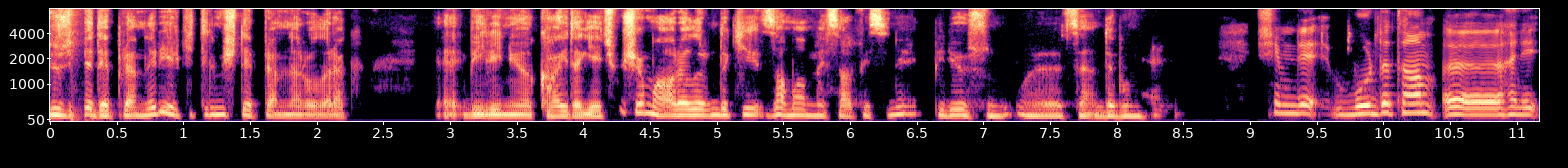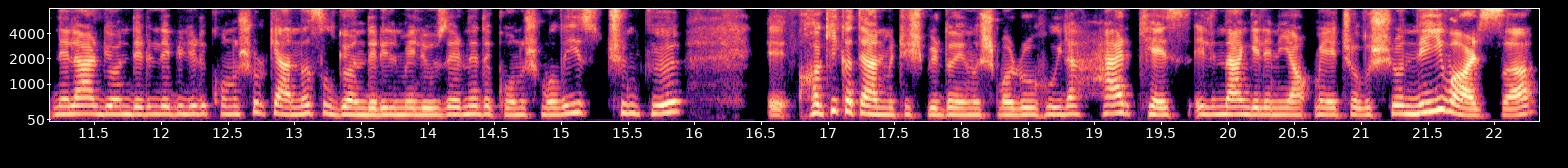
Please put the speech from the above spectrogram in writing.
Düzce depremleri irkitilmiş depremler olarak e, biliniyor. Kayda geçmiş ama aralarındaki zaman mesafesini biliyorsun e, sen de bunu. Şimdi burada tam e, hani neler gönderilebilir konuşurken nasıl gönderilmeli üzerine de konuşmalıyız. Çünkü e, hakikaten müthiş bir dayanışma ruhuyla herkes elinden geleni yapmaya çalışıyor. Neyi varsa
